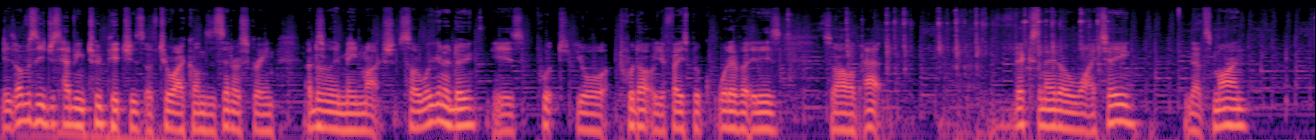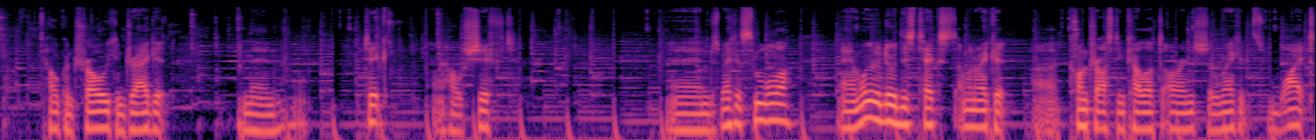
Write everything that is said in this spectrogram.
is obviously just having two pictures of two icons in the center of screen. That doesn't really mean much. So what we're going to do is put your Twitter or your Facebook, whatever it is. So I'll have at Vexinator YT. That's mine. Hold control, you can drag it and then tick and hold shift and just make it smaller. And what we're going to do with this text, I'm going to make it uh, contrasting color to orange. So we'll make it white.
